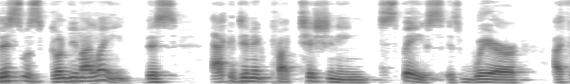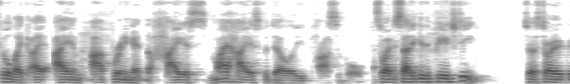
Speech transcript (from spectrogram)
this was going to be my lane. This academic practicing space is where I feel like I, I am operating at the highest, my highest fidelity possible. So I decided to get a PhD. So I started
